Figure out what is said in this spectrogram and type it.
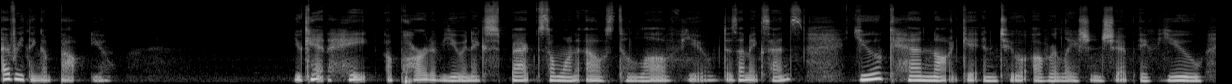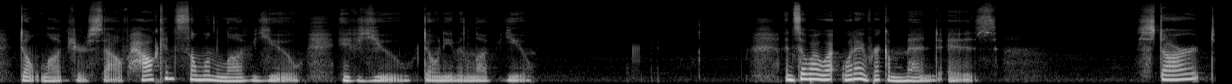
everything about you. You can't hate a part of you and expect someone else to love you. Does that make sense? You cannot get into a relationship if you don't love yourself. How can someone love you if you don't even love you? And so, I, what I recommend is start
